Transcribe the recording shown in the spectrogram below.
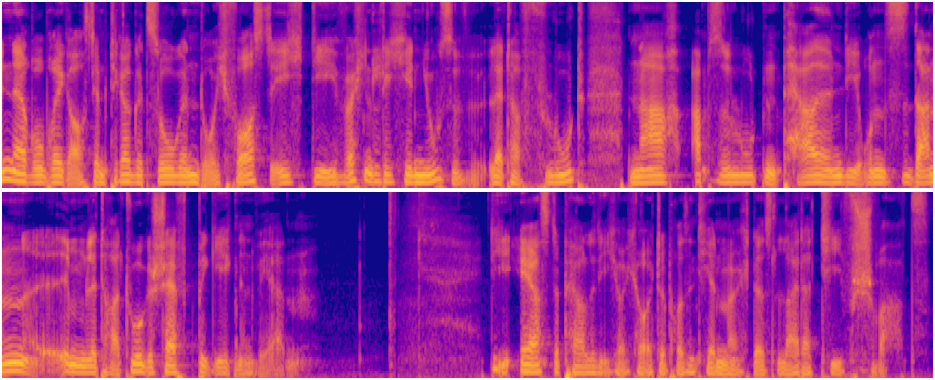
In der Rubrik aus dem Ticker gezogen durchforste ich die wöchentliche Newsletterflut nach absoluten Perlen, die uns dann im Literaturgeschäft begegnen werden. Die erste Perle, die ich euch heute präsentieren möchte, ist leider tiefschwarz.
